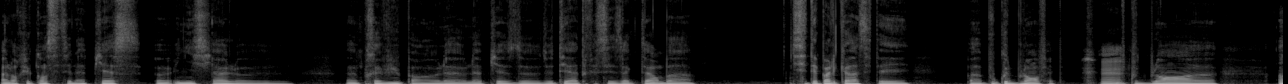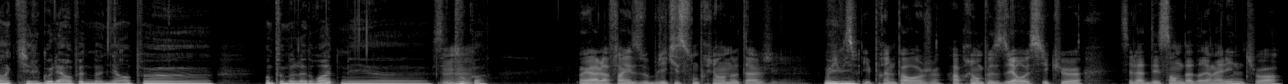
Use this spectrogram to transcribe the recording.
alors que quand c'était la pièce euh, initiale euh, prévue par la, pièce de, théâtre et ses acteurs, bah c'était pas le cas, c'était bah, beaucoup de blancs en fait, hmm. beaucoup de blancs, un qui rigolait un peu de manière un peu un peu maladroite, mais c'est tout mhm. quoi. Oui, à la fin, ils oublient qu'ils sont pris en otage. Oui, ils, oui. ils prennent part au jeu. Après, on peut se dire aussi que c'est la descente d'adrénaline, tu vois.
